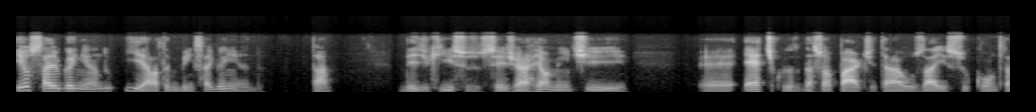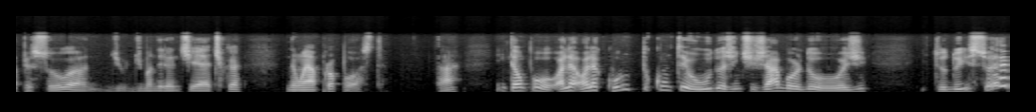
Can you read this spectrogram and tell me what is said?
eu saio ganhando e ela também sai ganhando, tá? Desde que isso seja realmente é, ético da sua parte, tá? Usar isso contra a pessoa de, de maneira antiética não é a proposta, tá? Então, pô, olha, olha quanto conteúdo a gente já abordou hoje. Tudo isso é,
